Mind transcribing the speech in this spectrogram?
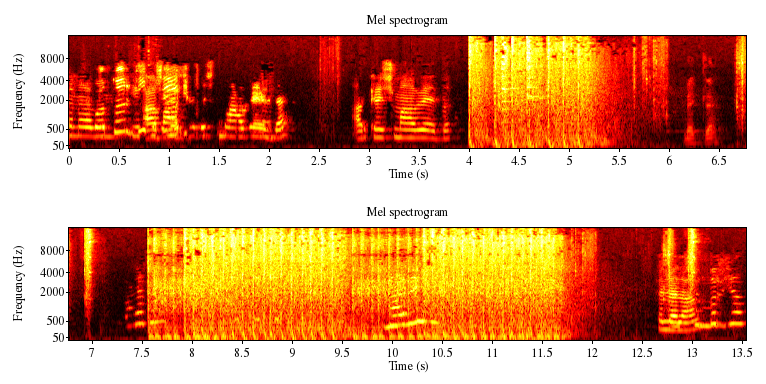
Bakın abi. Motor git. Abi Şey- arkadaşım abi evde. Arkadaşım abi evde. Bekle. Neredeydi? Helal abi. Çıldıracağım.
